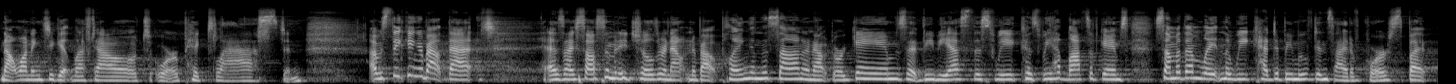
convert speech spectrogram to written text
not wanting to get left out or picked last. And I was thinking about that as I saw so many children out and about playing in the sun and outdoor games at VBS this week, because we had lots of games. Some of them late in the week had to be moved inside, of course, but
